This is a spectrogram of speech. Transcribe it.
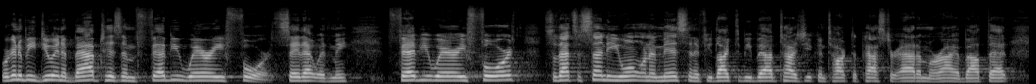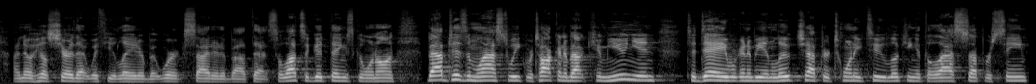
we're going to be doing a baptism February 4th. Say that with me. February 4th. So that's a Sunday you won't want to miss. And if you'd like to be baptized, you can talk to Pastor Adam or I about that. I know he'll share that with you later, but we're excited about that. So lots of good things going on. Baptism last week. We're talking about communion today. We're going to be in Luke chapter 22, looking at the Last Supper scene.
